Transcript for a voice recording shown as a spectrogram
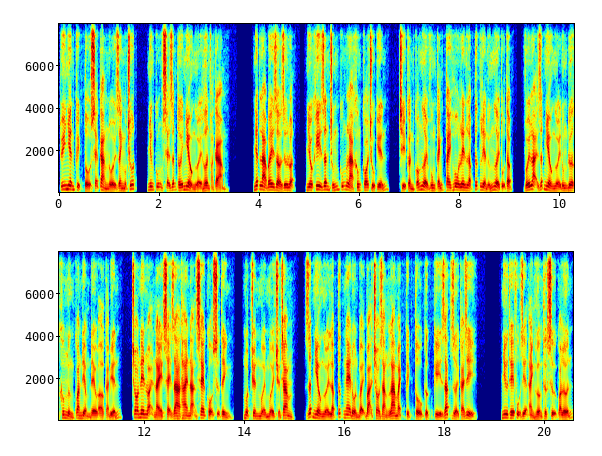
tuy nhiên kịch tổ sẽ càng nổi danh một chút, nhưng cũng sẽ dẫn tới nhiều người hơn phản cảm. Nhất là bây giờ dư luận, nhiều khi dân chúng cũng là không có chủ kiến, chỉ cần có người vung cánh tay hô lên lập tức liền ứng người tụ tập, với lại rất nhiều người đung đưa không ngừng quan điểm đều ở cải biến, cho nên loại này xảy ra tai nạn xe cộ sự tình, một truyền mười mười truyền trăm, rất nhiều người lập tức nghe đồn bậy bạ cho rằng la mạch kịch tổ cực kỳ rác rưởi cái gì. Như thế phụ diện ảnh hưởng thực sự quá lớn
